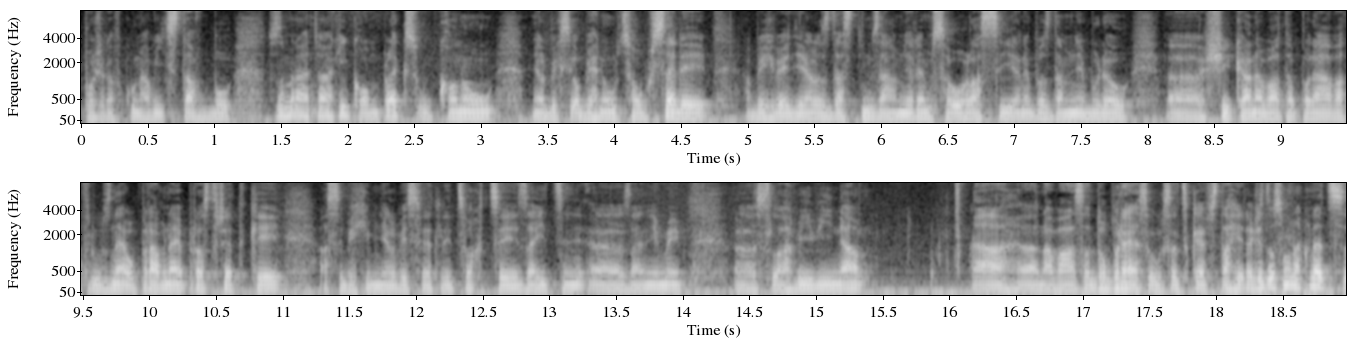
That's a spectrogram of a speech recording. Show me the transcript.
požadavků na výstavbu. To znamená, je to nějaký komplex úkonů. Měl bych si oběhnout sousedy, abych věděl, zda s tím záměrem záměrem souhlasí, anebo zda mě budou eh, šikanovat a podávat různé opravné prostředky. Asi bych jim měl vysvětlit, co chci, zajít eh, za nimi eh, slahví vína a navázat dobré sousedské vztahy. Takže to jsou nakonec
